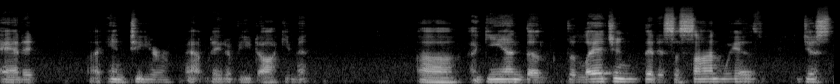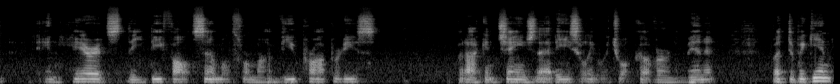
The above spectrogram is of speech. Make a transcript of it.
added uh, into your map data view document. Uh, again, the, the legend that it's assigned with just inherits the default symbol for my view properties, but I can change that easily, which we'll cover in a minute. But to begin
